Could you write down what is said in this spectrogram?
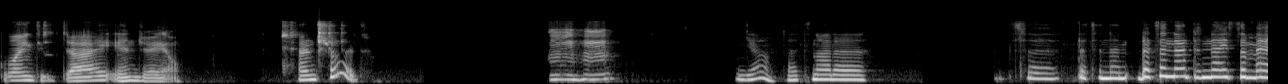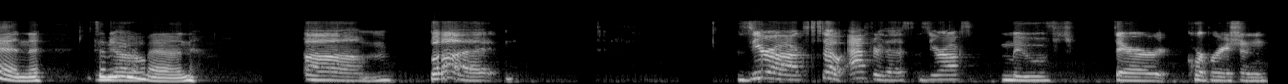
going to die in jail. And should. Mm-hmm. Yeah, that's not a. It's a that's a that's a not a nice man. It's a No. mean man. Um, but Xerox, so after this, Xerox moved their corporation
